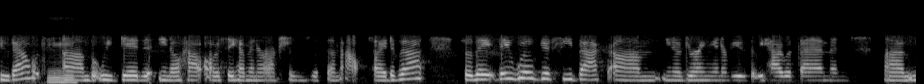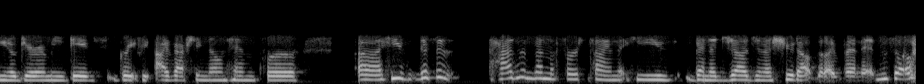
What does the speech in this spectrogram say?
shootout. Mm. Um, but we did, you know, how obviously have interactions with them outside of that. So they they will give feedback, um, you know, during the interviews that we had with them, and um, you know, Jeremy gives great. I've actually known him for. Uh, he's this is hasn't been the first time that he's been a judge in a shootout that I've been in. So I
